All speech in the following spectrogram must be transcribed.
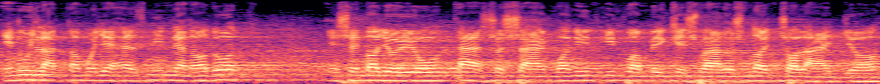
Én úgy láttam, hogy ehhez minden adott, és egy nagyon jó társaság van itt, itt van Békésváros nagy családja,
